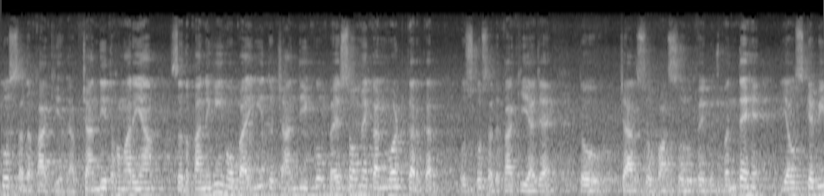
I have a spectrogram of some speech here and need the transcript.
को सदका किया जाए। अब चांदी तो हमारे यहाँ सदका नहीं हो पाएगी तो चांदी को पैसों में कन्वर्ट कर कर उसको सदका किया जाए। तो 400-500 रुपए कुछ बनते हैं या उसके भी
